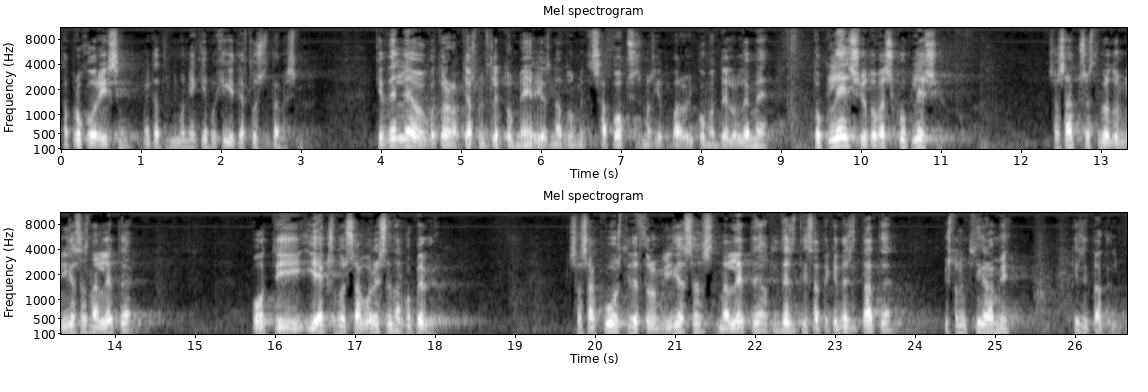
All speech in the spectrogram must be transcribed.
θα προχωρήσει μετά την μνημονιακή εποχή, γιατί αυτό συζητάμε σήμερα. Και δεν λέω εγώ τώρα να πιάσουμε τις λεπτομέρειες, να δούμε τις απόψεις μας για το παραγωγικό μοντέλο. Λέμε το πλαίσιο, το βασικό πλαίσιο. Σας άκουσα στην πρωτομιλία σας να λέτε ότι η έξοδος στις αγορές είναι ναρκοπαίδιο. Σας ακούω στη δευτερομιλία σας να λέτε ότι δεν ζητήσατε και δεν ζητάτε πιστοληπτική γραμμή. Τι ζητάτε λοιπόν;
